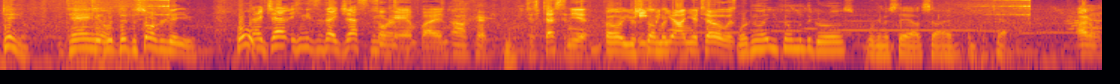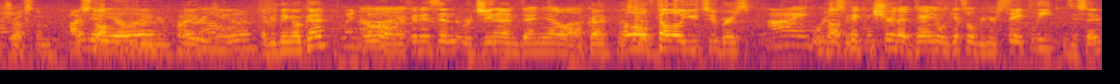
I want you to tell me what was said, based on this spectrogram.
Daniel. Daniel. What did the stalker get you? Oh, Digest. He needs to digest It's okay. I'm fine. Ah, okay. Just testing you. oh your Keeping stomach. you on your toes. We're gonna let you film with the girls. We're gonna stay outside and protect. I don't trust them. Hi, Stalker could. Hi, Hey. Regina. Everything okay? We're not. Hello, if it isn't Regina and Daniela. Okay, that's Hello, good. fellow YouTubers. Hi. We're just making sure that Daniel gets over here safely. Is he safe?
